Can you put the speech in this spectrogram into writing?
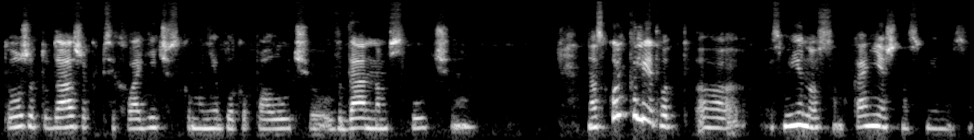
Тоже туда же к психологическому неблагополучию в данном случае. На сколько лет вот э, с минусом? Конечно, с минусом.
